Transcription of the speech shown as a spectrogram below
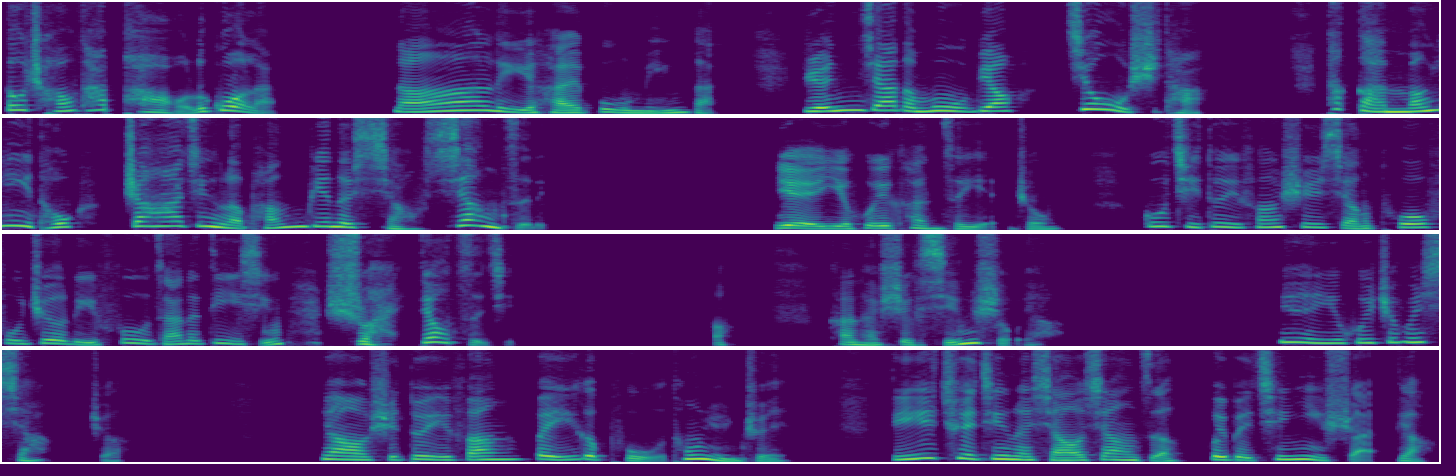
都朝他跑了过来，哪里还不明白？人家的目标就是他。他赶忙一头扎进了旁边的小巷子里。叶一辉看在眼中，估计对方是想托付这里复杂的地形，甩掉自己。啊，看来是个新手呀。叶一辉这么想着。要是对方被一个普通人追，的确进了小巷子会被轻易甩掉，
